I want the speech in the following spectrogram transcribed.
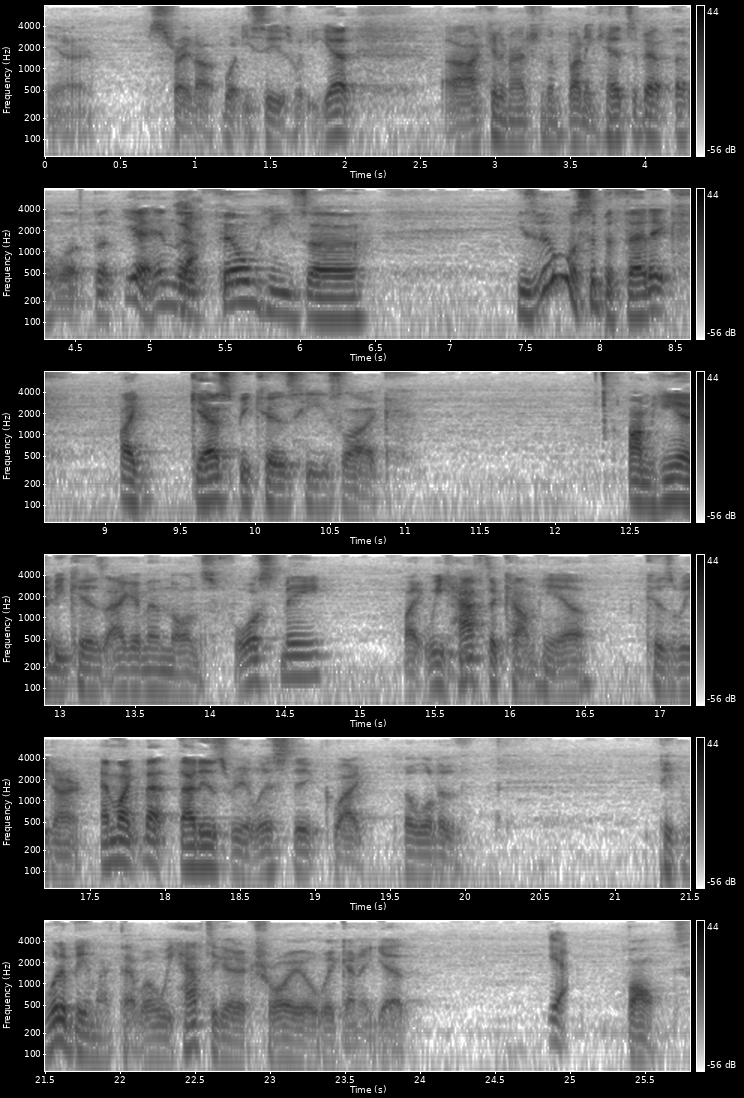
You know, straight up, what you see is what you get. Uh, I can imagine them butting heads about that a lot. But yeah, in the Yeah. film, he's uh, he's a bit more sympathetic, I guess, because he's like, I'm here because Agamemnon's forced me. Like, we have to come here because we don't. And like that, that is realistic. Like a lot of would have been like that. Well, we have to go to Troy, or we're gonna get Yeah. bonked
